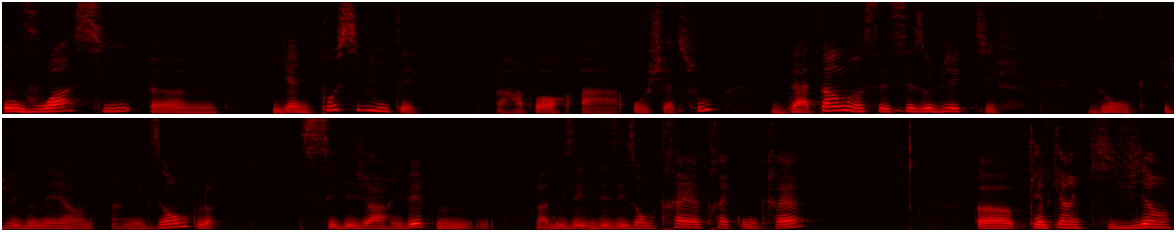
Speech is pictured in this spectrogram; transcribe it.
on voit si euh, il y a une possibilité par rapport au shiatsu d'atteindre ces, objectifs. Donc, je vais donner un, exemple. C'est déjà arrivé, hmm, des, exemples très, très concrets. Euh, quelqu'un qui vient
